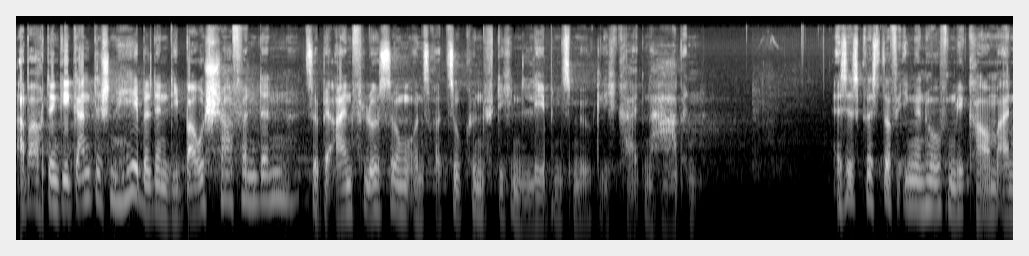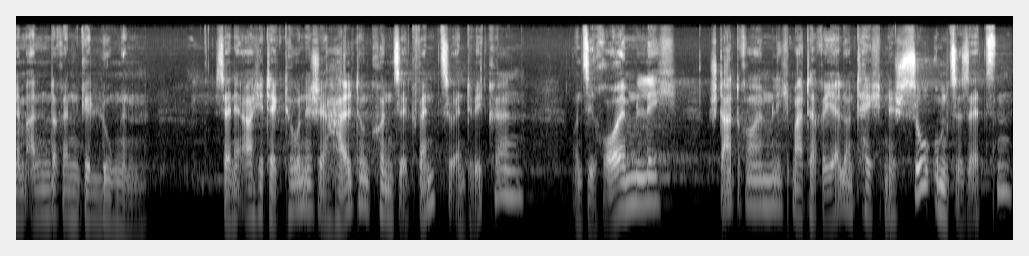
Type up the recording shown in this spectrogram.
aber auch den gigantischen Hebel, den die Bauschaffenden zur Beeinflussung unserer zukünftigen Lebensmöglichkeiten haben. Es ist Christoph Ingenhofen wie kaum einem anderen gelungen, seine architektonische Haltung konsequent zu entwickeln und sie räumlich, stadträumlich, materiell und technisch so umzusetzen,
